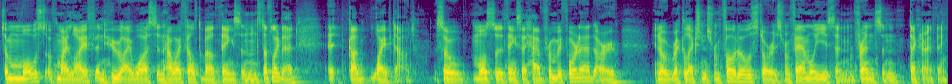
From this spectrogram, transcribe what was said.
so most of my life and who I was and how I felt about things and stuff like that it got wiped out. So most of the things I have from before that are, you know, recollections from photos, stories from families and friends, and that kind of thing.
